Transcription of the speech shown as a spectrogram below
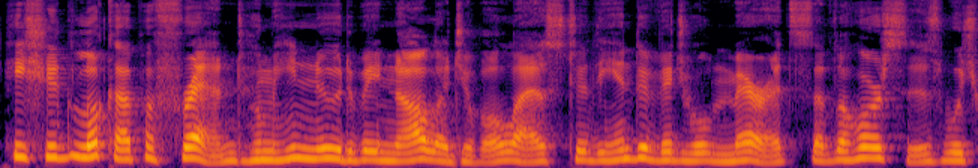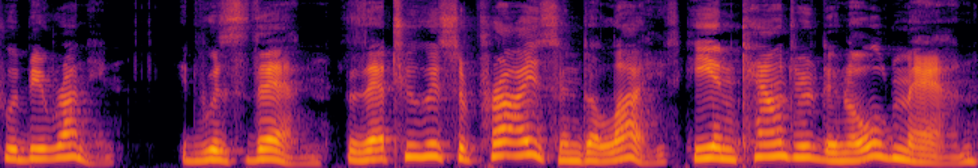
he should look up a friend whom he knew to be knowledgeable as to the individual merits of the horses which would be running. It was then that, to his surprise and delight, he encountered an old man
